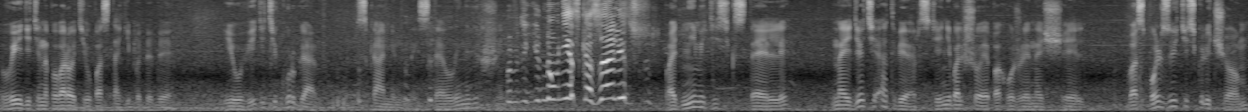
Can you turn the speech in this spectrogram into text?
выйдете на повороте у поста ГИБДД и увидите курган с каменной стеллой на вершине. Но мне сказали... Подниметесь к стелле, найдете отверстие, небольшое, похожее на щель. Воспользуйтесь ключом.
